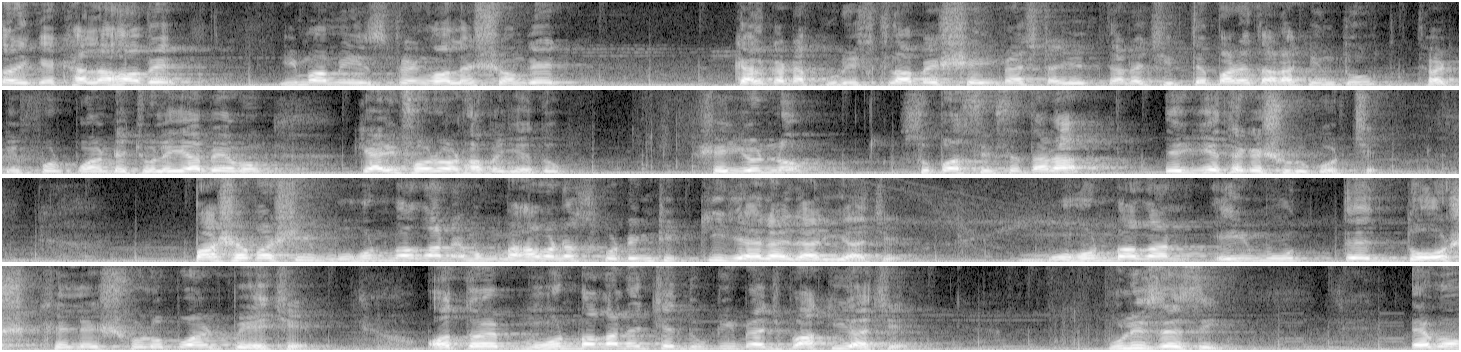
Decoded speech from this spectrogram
তারিখে খেলা হবে ইমামি ইস্টবেঙ্গলের সঙ্গে। ক্যালকাটা পুলিশ ক্লাবের সেই ম্যাচটা যদি তারা জিততে পারে, তারা কিন্তু থার্টি ফোর পয়েন্টে চলে যাবে এবং ক্যারি ফরওয়ার্ড হবে যেহেতু। সেই জন্য সুপার সিক্সে তারা এগিয়ে থেকে শুরু করছে। পাশাপাশি মোহনবাগান এবং মেহাবানা স্পোর্টিং ঠিক কী জায়গায় দাঁড়িয়ে আছে? মোহনবাগান এই মুহূর্তে দশ খেলে ষোলো পয়েন্ট পেয়েছে। অতএব মোহনবাগানের যে দুটি ম্যাচ বাকি আছে, পুলিশ এসি এবং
